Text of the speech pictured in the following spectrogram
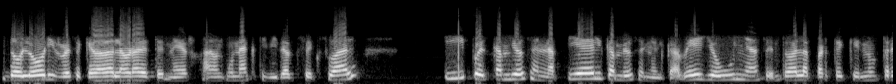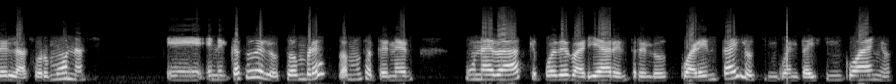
dolor y resequedad a la hora de tener alguna actividad sexual y pues cambios en la piel, cambios en el cabello, uñas, en toda la parte que nutre las hormonas. Eh, en el caso de los hombres vamos a tener una edad que puede variar entre los 40 y los 55 años.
